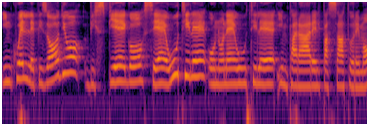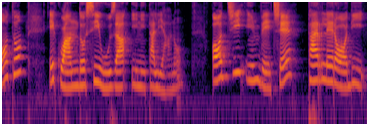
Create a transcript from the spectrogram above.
In quell'episodio vi spiego se è utile o non è utile imparare il passato remoto e quando si usa in italiano. Oggi invece parlerò di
